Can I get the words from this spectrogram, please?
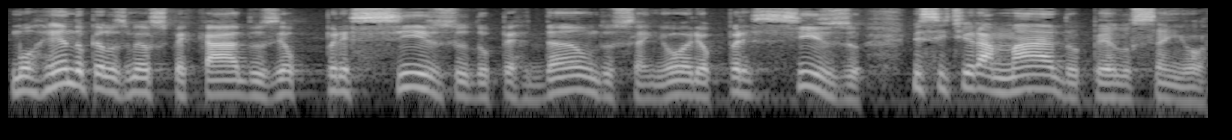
morrendo pelos meus pecados. Eu preciso do perdão do Senhor, eu preciso me sentir amado pelo Senhor.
